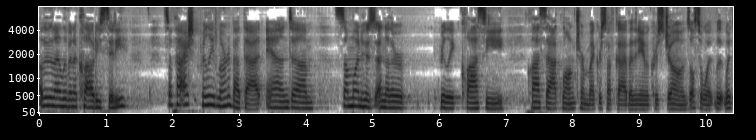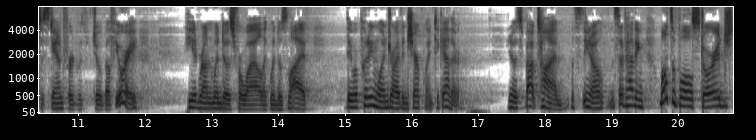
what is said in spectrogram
Other than I live in a cloudy city. So I thought I should really learn about that. And um, someone who's another really classy, class act, long term Microsoft guy by the name of Chris Jones, also went, went to Stanford with Joe Belfiore. He had run Windows for a while, like Windows Live. They were putting OneDrive and SharePoint together. You know, it's about time. Let's, you know, instead of having multiple storage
